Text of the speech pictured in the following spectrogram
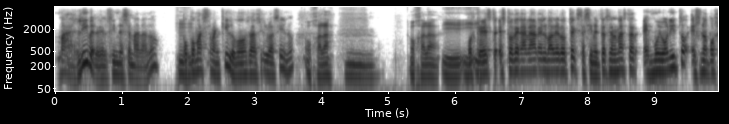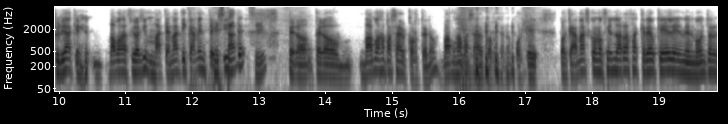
más libre el fin de semana, ¿no? Un poco más tranquilo, vamos a decirlo así, ¿no? Ojalá. Mm. Ojalá. Y, Porque Esto, de ganar el Valero Texas y meterse en el máster es muy bonito, es una posibilidad que, vamos a decirlo así, matemáticamente existe, pero, pero vamos a pasar el corte, ¿no? Vamos a pasar el corte, ¿no? Porque, porque además conociendo a Rafa, creo que él en el momento,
